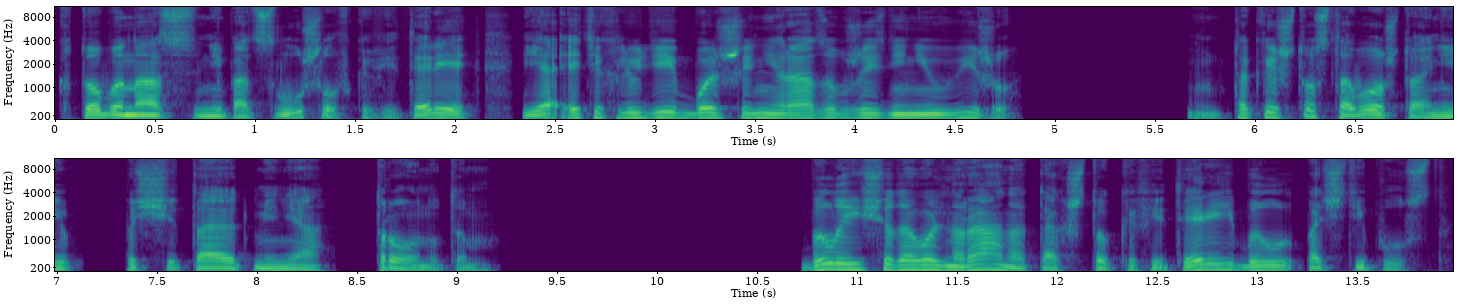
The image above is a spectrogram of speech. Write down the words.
кто бы нас ни подслушал в кафетерии, я этих людей больше ни разу в жизни не увижу. Так и что с того, что они посчитают меня тронутым? Было еще довольно рано, так что кафетерий был почти пуст.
